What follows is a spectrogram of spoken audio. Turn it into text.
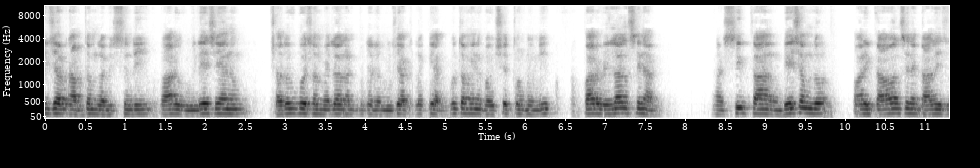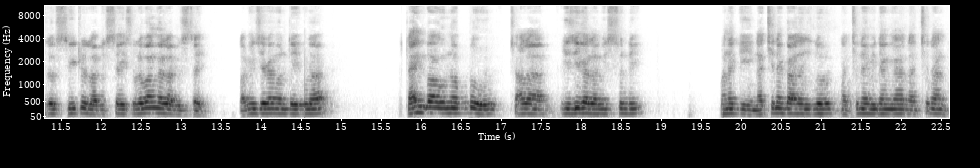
విద్యా ప్రాప్తం లభిస్తుంది. వారు విదేశీయానం చదువు కోసం వెళ్ళాలనుకుంటున్న విద్యార్థులకి అద్భుతమైన భవిష్యత్తు ఉంటుంది. వారు వెళ్ళాల్సిన సీట్ కా- దేశంలో వారికి కావాల్సిన కాలేజీలో సీట్లు లభిస్తాయి సులభంగా లభిస్తాయి. లభించడం అంటే కూడా టైం బాగున్నప్పుడు చాలా ఈజీగా లభిస్తుంది. మనకి నచ్చిన కాలేజీలో నచ్చిన విధంగా నచ్చిన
